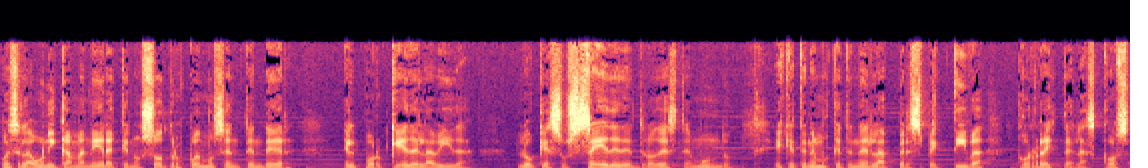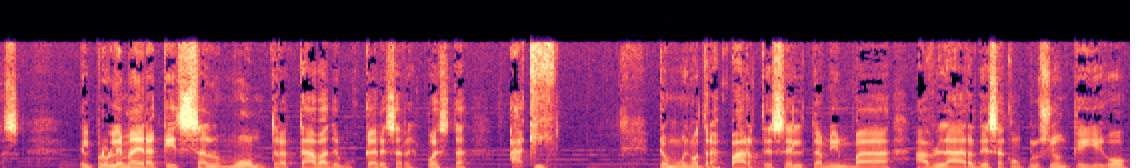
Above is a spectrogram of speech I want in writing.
Pues la única manera que nosotros podemos entender el porqué de la vida, lo que sucede dentro de este mundo, es que tenemos que tener la perspectiva correcta de las cosas. El problema era que Salomón trataba de buscar esa respuesta aquí. Como en otras partes, él también va a hablar de esa conclusión que llegó,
